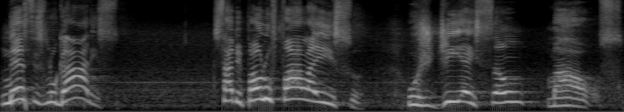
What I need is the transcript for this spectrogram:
nesses lugares. Sabe, Paulo fala isso. Os dias são maus.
